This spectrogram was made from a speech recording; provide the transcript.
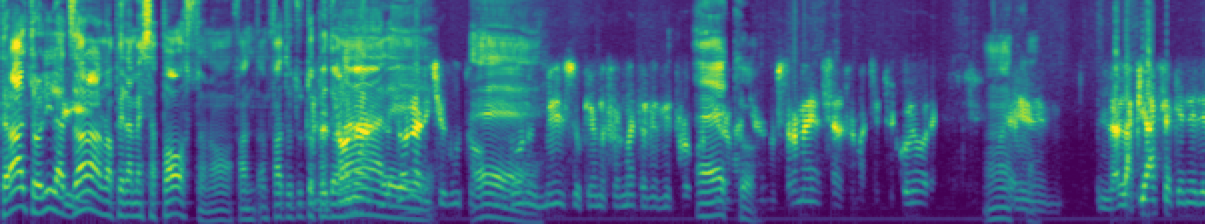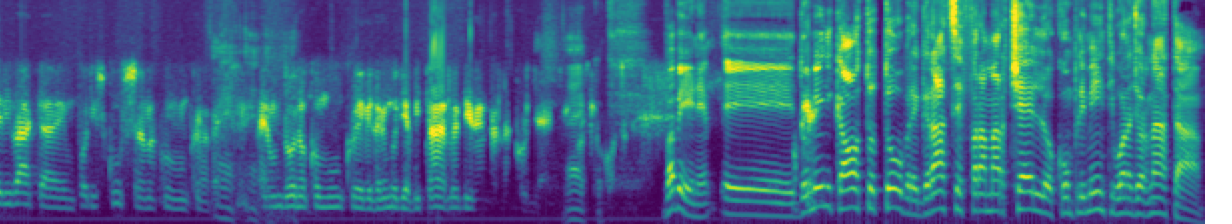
Tra l'altro lì la sì. zona l'hanno appena messa a posto, no? hanno fatto tutto la pedonale. Zona, la zona ha ricevuto eh. un dono immenso che è una fermata del metro ecco. la nostra mensa, la fermata tricolore. Ecco. Eh, la, la, piazza che ne è derivata è un po' discussa, ma comunque vabbè, eh, è un dono comunque, vedremo di abitarla e di renderla accogliente. Ecco. Va bene, e okay. domenica 8 ottobre, grazie Fra Marcello, complimenti, buona giornata.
